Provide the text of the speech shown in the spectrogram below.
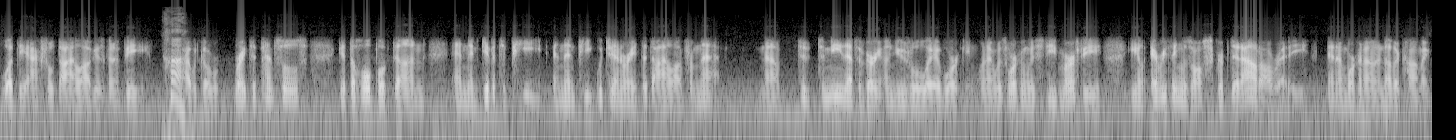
what the actual dialogue is going to be. Huh. I would go right to pencils, get the whole book done, and then give it to Pete, and then Pete would generate the dialogue from that. Now, to to me, that's a very unusual way of working. When I was working with Steve Murphy, you know, everything was all scripted out already, and I'm working on another comic,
